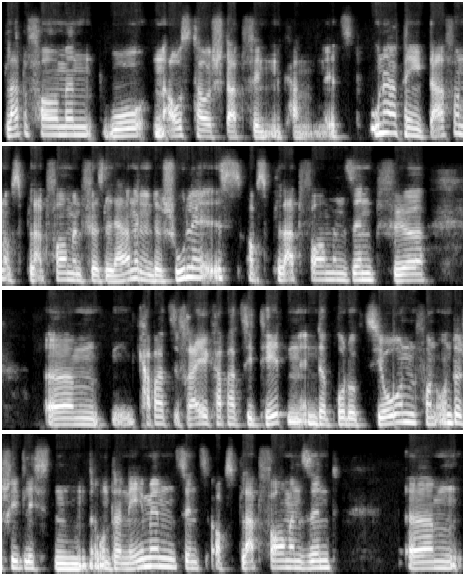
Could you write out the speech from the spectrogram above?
Plattformen, wo ein Austausch stattfinden kann. Jetzt unabhängig davon, ob es Plattformen fürs Lernen in der Schule ist, ob es Plattformen sind für ähm, Kapaz freie Kapazitäten in der Produktion von unterschiedlichsten Unternehmen, ob es Plattformen sind ähm,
